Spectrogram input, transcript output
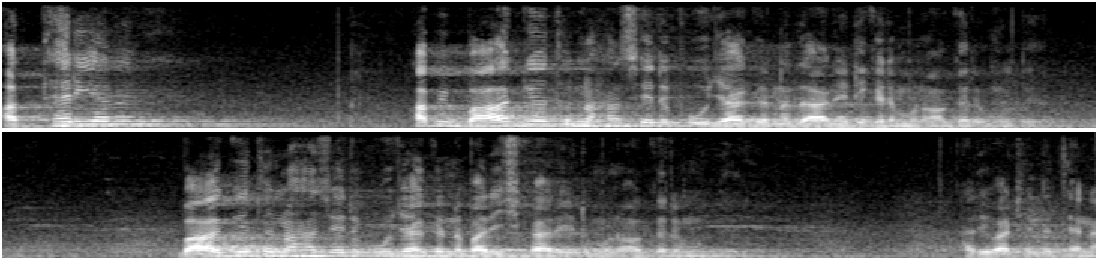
අත්හැරියනම් අපි භාග්‍යවතුන් වහන්සේට පූජා කරන දානෙ ටිකට මොනව කරමුද? භාග්‍යවතුන් වහන්සේට පූජා කරන පරිස්කාරයට මොනව කරමුද? හරි වටින තැන.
